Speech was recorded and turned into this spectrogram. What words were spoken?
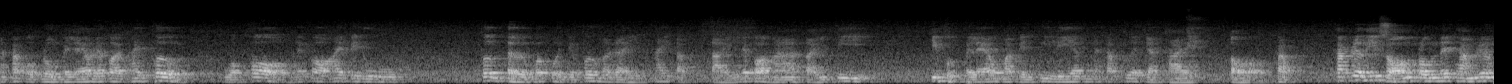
นะครับอบรมไปแล้ว แล้วก็ให้เพิ่มหัวข้อแล้วก็ให้ไปดูเพิ่มเติมว่าควรจะเพิ่มอะไรให้กับไตแล้วก็หาไตที่ที่ฝึกไปแล้วมาเป็นพี่เลี้ยงนะครับ เพื่อจะถ่ายต่อครับ ครับเรื่องที่สองกรมได้ทำเรื่อง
